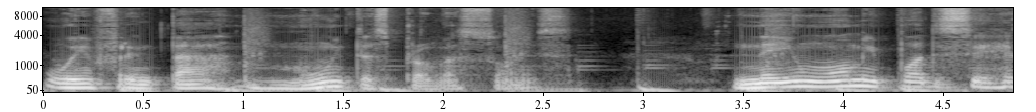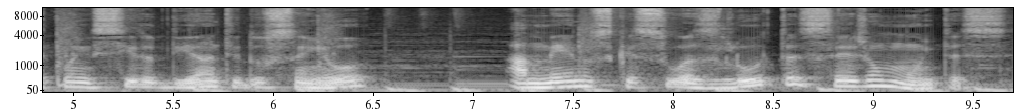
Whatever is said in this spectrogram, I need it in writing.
o enfrentar muitas provações Nenhum homem pode ser reconhecido diante do Senhor a menos que suas lutas sejam muitas.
